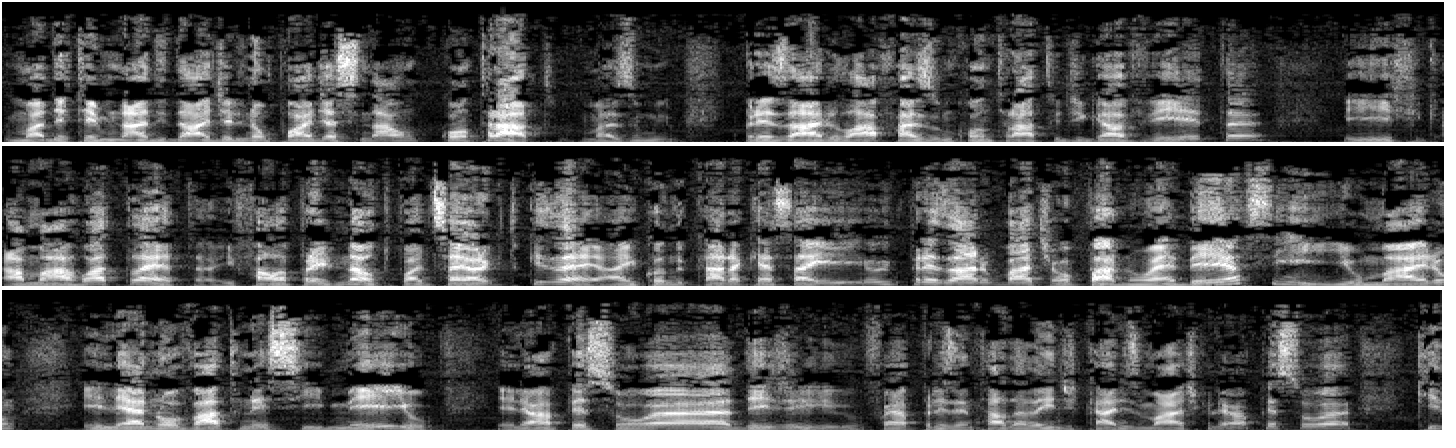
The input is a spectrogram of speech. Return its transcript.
uma determinada idade ele não pode assinar um contrato, mas um empresário lá faz um contrato de gaveta e fica, amarra o atleta e fala para ele, não, tu pode sair a hora que tu quiser. Aí quando o cara quer sair, o empresário bate, opa, não é bem assim. E o Myron, ele é novato nesse meio, ele é uma pessoa, desde foi apresentado além de carismático, ele é uma pessoa que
